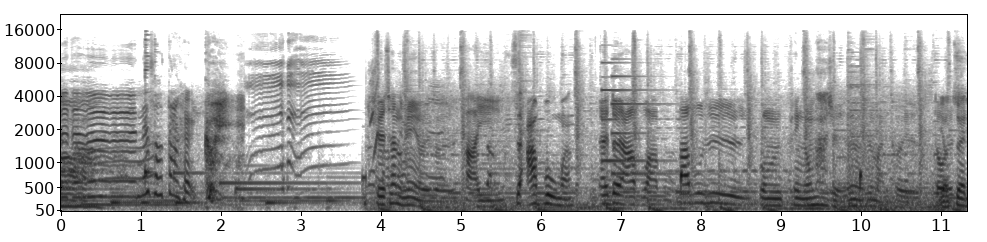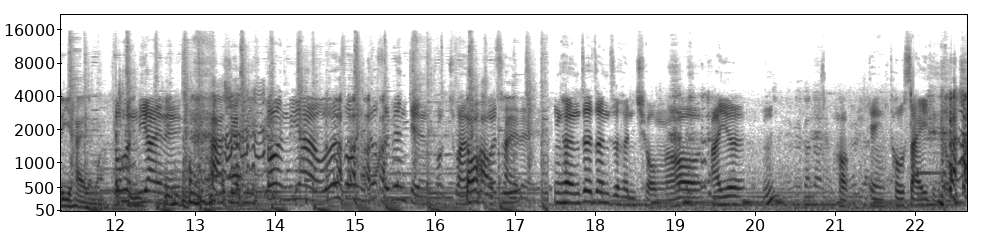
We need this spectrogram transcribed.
对对对对对对，那时候蛋很贵。学餐里面有一个阿姨，是阿布吗？哎，对，阿布阿布，阿布是我们屏东大学真的是蛮推的，有最厉害的吗？都很厉害呢，屏东大学 都很厉害，我都会说你就随便点，反正不会踩雷。你可能这阵子很穷，然后阿姨，嗯，好，给你偷塞一点东西。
